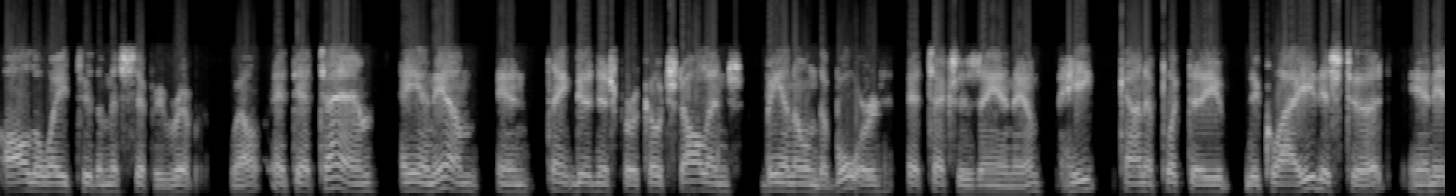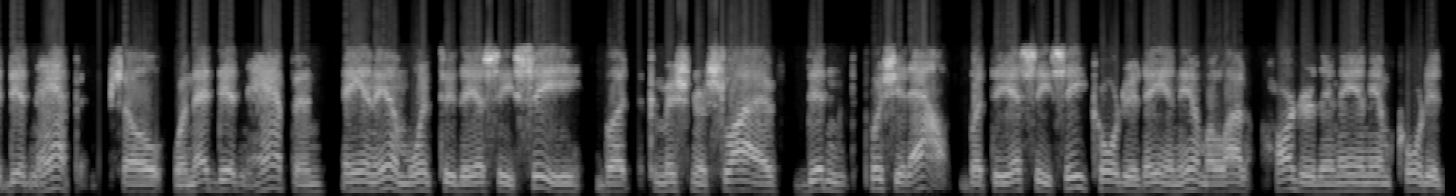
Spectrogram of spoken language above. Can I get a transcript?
all the way to the Mississippi River. Well, at that time, A&M, and thank goodness for Coach Stallings being on the board at Texas A&M, he kind of put the the quietus to it, and it didn't happen. So when that didn't happen, A and M went to the SEC, but Commissioner Slive didn't push it out. But the SEC courted A&M a lot harder than A and M courted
